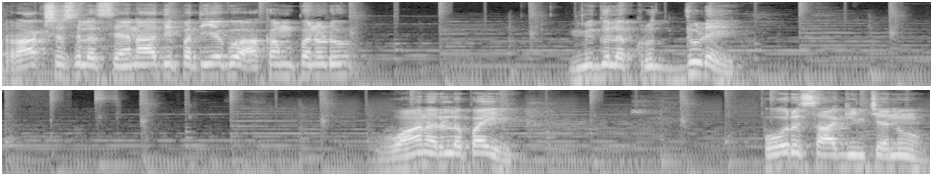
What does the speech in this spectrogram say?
రాక్షసుల సేనాధిపతియగు అకంపనుడు మిగుల క్రుద్ధుడై వానరులపై పోరు సాగించెను.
